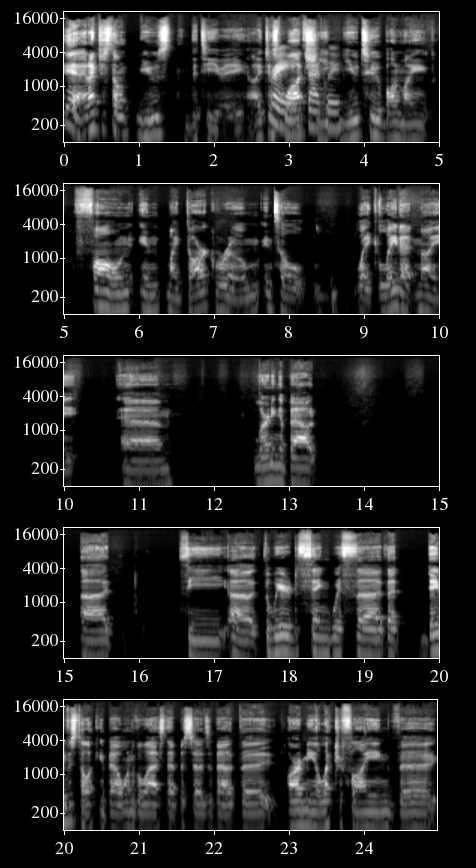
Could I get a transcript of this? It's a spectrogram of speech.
Yeah, and I just don't use the TV. I just Right, watch exactly. YouTube on my phone in my dark room until like late at night, um, learning about uh, the uh, the weird thing with uh, that Dave was talking about one of the last episodes about the army electrifying the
